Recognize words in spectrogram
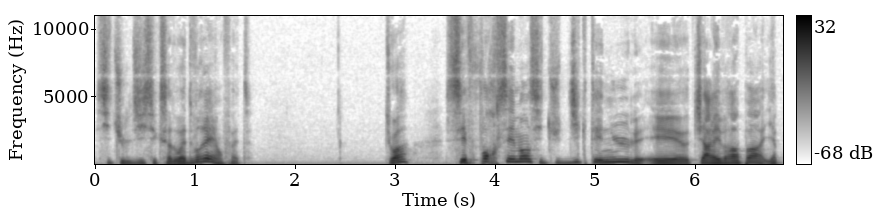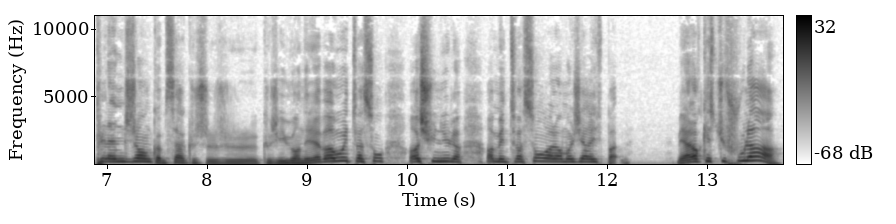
Si tu le dis c'est que ça doit être vrai en fait. Tu vois? C'est forcément si tu te dis que t'es nul et tu n'y arriveras pas. Il y a plein de gens comme ça que je, je- que j'ai eu en élève. Ah ouais, de toute façon, oh je suis nul. Oh mais de toute façon, alors moi j'y arrive pas. Mais alors qu'est-ce que tu fous là?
